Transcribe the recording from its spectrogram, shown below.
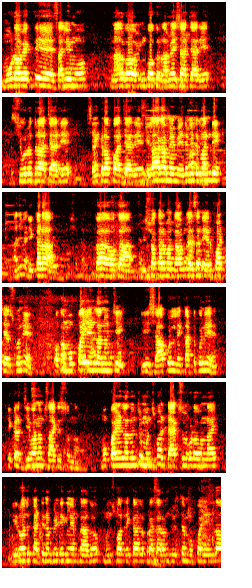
మూడో వ్యక్తి సలీము నాలుగో ఇంకొకరు రమేష్ ఆచారి శివరుద్రాచారి శంకరప్పాచారి. ఇలాగా మేము ఎనిమిది మంది ఇక్కడ ఒక- ఒక విశ్వకర్మ కాంప్లెక్స్ అని ఏర్పాటు చేసుకుని ఒక ముప్పై ఏండ్ల నుంచి ఈ షాపుల్ని కట్టుకుని ఇక్కడ జీవనం సాగిస్తున్నాం. ముప్పై ఏండ్ల నుంచి మున్సిపల్ ట్యాక్సులు కూడా ఉన్నాయి. ఈరోజు కట్టిన బిల్డింగ్లు ఏం కాదు. మున్సిపల్ రికార్డుల ప్రకారం చూస్తే ముప్పై ఏండ్లో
